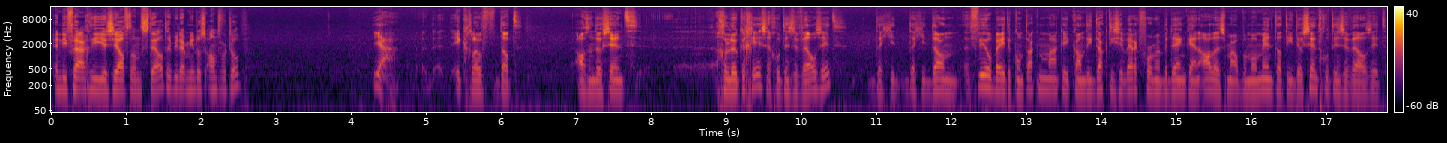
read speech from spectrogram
En die vraag die je zelf dan stelt, heb je daar inmiddels antwoord op? Ja, ik geloof dat als een docent gelukkig is en goed in zijn vel zit, dat je, dat je dan veel beter contact moet maken. Je kan didactische werkvormen bedenken en alles. Maar op het moment dat die docent goed in zijn vel zit,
